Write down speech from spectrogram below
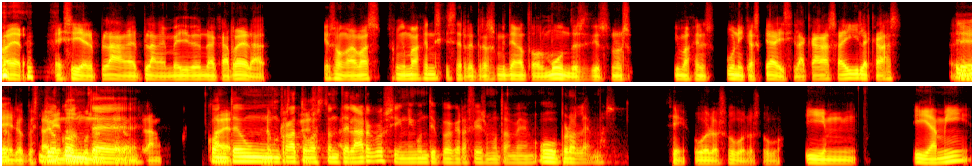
A ver, eh, sí, el plan, el plan en medio de una carrera, que son además son imágenes que se retransmiten a todo el mundo, es decir, son las imágenes únicas que hay. Si la cagas ahí, la cagas eh, yo- lo que está viendo el mundo conté- entero. en plan. Conté ver, un no rato bastante largo sin ningún tipo de grafismo también. Hubo problemas. Sí, hubo, los hubo, los hubo. Y, y a mí,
